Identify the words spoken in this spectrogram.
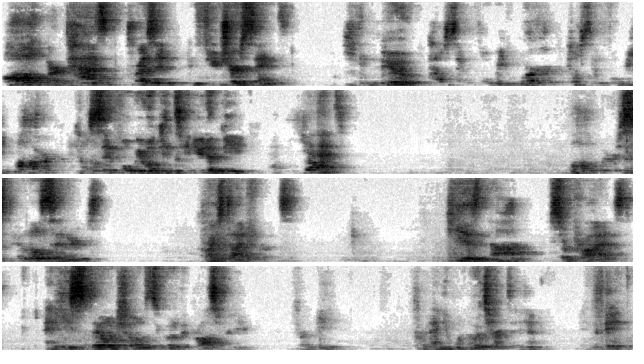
all our past, present, and future sins. He knew how sinful we were, how sinful we are, and how sinful we will continue to be. And yet, while we're still sinners, Christ died for us. He is not surprised, and he still chose to go to the cross for you, for me, for anyone who would turn to him in faith.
